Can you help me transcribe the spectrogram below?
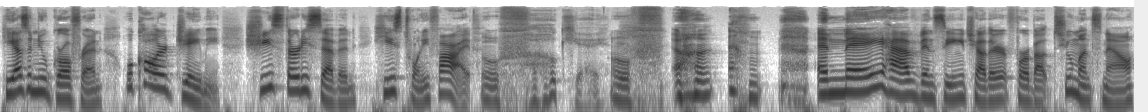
He has a new girlfriend. We'll call her Jamie. She's 37. He's 25. Oof. Okay. Oof. and they have been seeing each other for about two months now.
